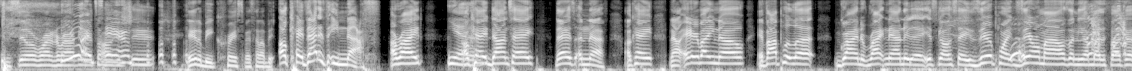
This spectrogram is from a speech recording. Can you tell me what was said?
and still running around here talking shit, it'll be Christmas and I'll be, okay, that is enough. All right? Yeah. Okay, Dante, that is enough. Okay, now everybody know if I pull up Grindr right now, nigga, it's gonna say 0.0 miles on your motherfucker.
